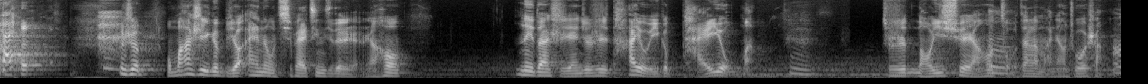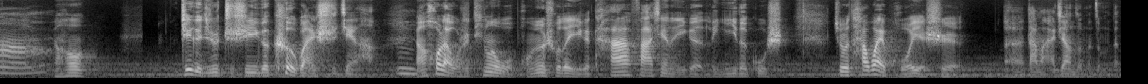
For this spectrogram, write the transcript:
的？就是我妈是一个比较爱那种棋牌竞技的人，然后那段时间就是她有一个牌友嘛，嗯，就是脑溢血，然后走在了麻将桌上。啊，然后这个就只是一个客观事件哈。嗯。然后后来我是听了我朋友说的一个他发现的一个灵异的故事，就是他外婆也是呃打麻将怎么怎么的，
